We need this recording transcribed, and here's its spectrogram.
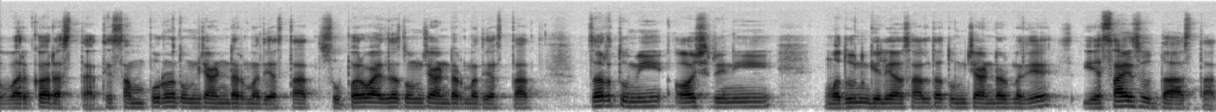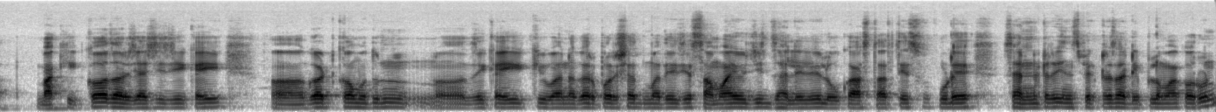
वर्कर असतात ते संपूर्ण तुमच्या अंडरमध्ये असतात सुपरवायझर तुमच्या अंडरमध्ये असतात. जर तुम्ही अश्रेणीमधून गेले असाल तर तुमच्या अंडरमध्ये एस आयसुद्धा असतात. बाकी क दर्जाचे जे काही गट क मधून जे काही किंवा नगर परिषदमध्ये जे समायोजित झालेले लोक असतात ते पुढे सॅनिटरी इन्स्पेक्टरचा डिप्लोमा करून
